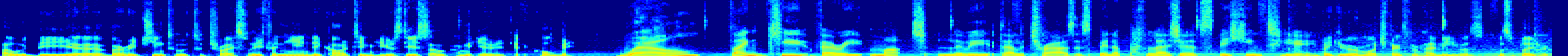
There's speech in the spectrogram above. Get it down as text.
I would be uh, very keen to, to try. So if any IndyCar team hears this, I will come here. You can call me. Well, thank you very much, Louis Delétraz. It's been a pleasure speaking to you. Thank you very much. Thanks for having me. It was, it was a pleasure.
